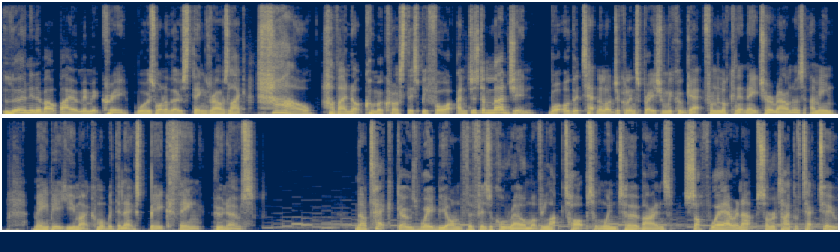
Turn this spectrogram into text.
learning about biomimicry was one of those things where I was like, how have I not come across this before? And just imagine what other technological inspiration we could get from looking at nature around us. I mean, maybe you might come up with the next big thing. Who knows? Now, tech goes way beyond the physical realm of laptops and wind turbines. Software and apps are a type of tech too,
